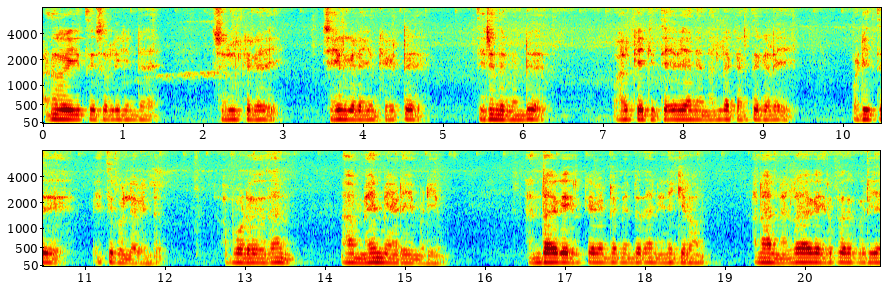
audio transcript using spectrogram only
அனுபவித்து சொல்லுகின்ற சொல்களை செயல்களையும் கேட்டு தெரிந்து கொண்டு வாழ்க்கைக்கு தேவையான நல்ல கருத்துக்களை படித்து வைத்து கொள்ள வேண்டும். அப்பொழுதுதான் நாம் மேன்மை அடைய முடியும். நன்றாக இருக்க வேண்டும் என்று தான் நினைக்கிறோம். ஆனால் நன்றாக இருப்பதற்குரிய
